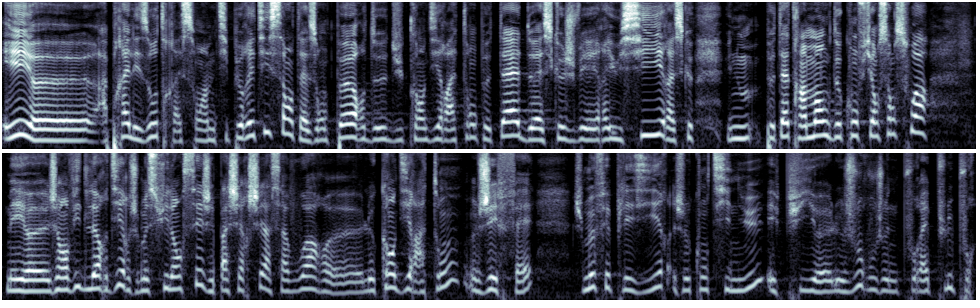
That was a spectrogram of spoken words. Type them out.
Et euh, après les autres elles sont un petit peu réticentes. Elles ont peur de, du qu'en dira-t-on peut-être est-ce que je vais réussir? Est-ce que peut-être un manque de confiance en soi? Mais j'ai envie de leur dire, je me suis lancée, j'ai pas cherché à savoir le quand dira-t-on, j'ai fait, je me fais plaisir, je continue, et puis le jour où je ne pourrai plus pour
